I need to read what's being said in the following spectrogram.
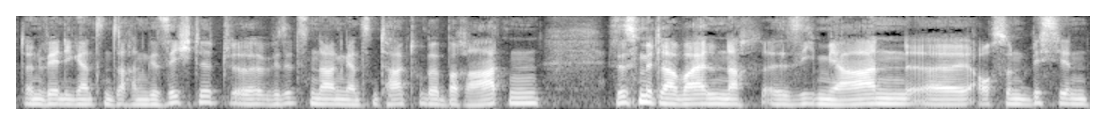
Dann werden die ganzen Sachen gesichtet. Äh, wir sitzen da einen ganzen Tag drüber beraten. Es ist mittlerweile nach äh, sieben Jahren äh, auch so ein bisschen,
